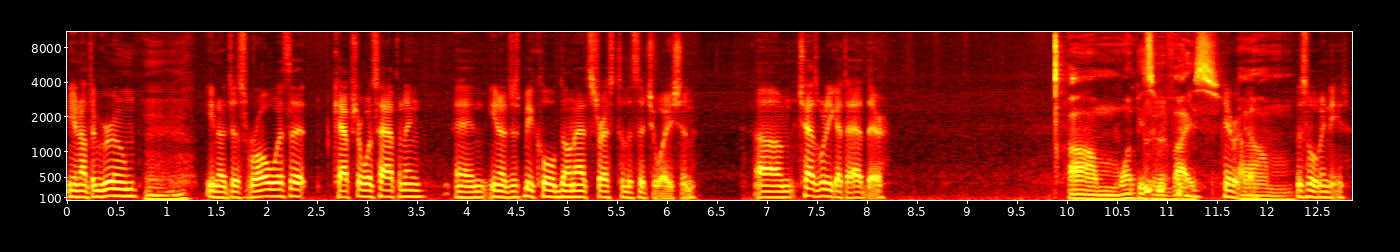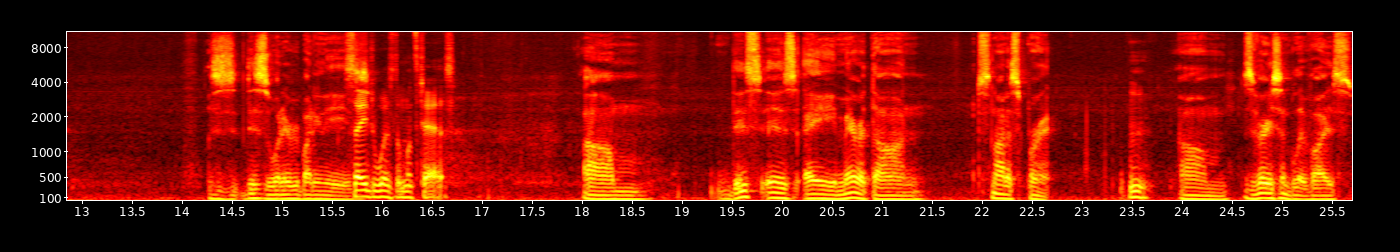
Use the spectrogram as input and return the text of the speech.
you're not the groom. Mm-hmm. You know, just roll with it, capture what's happening, and you know, just be cool. Don't add stress to the situation. Um, Chaz, what do you got to add there? Um, one piece of advice. Here we go. Um, this is what we need. This is this is what everybody needs. Sage wisdom with Chaz. Um, this is a marathon. It's not a sprint. Mm. Um, it's very simple advice,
